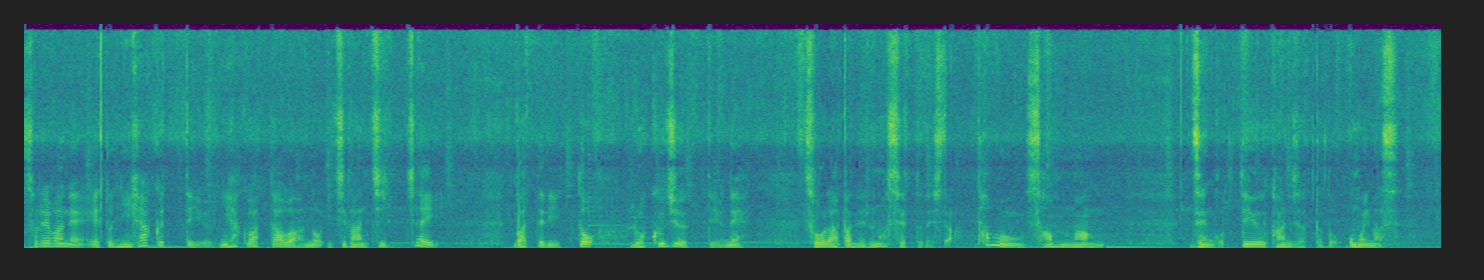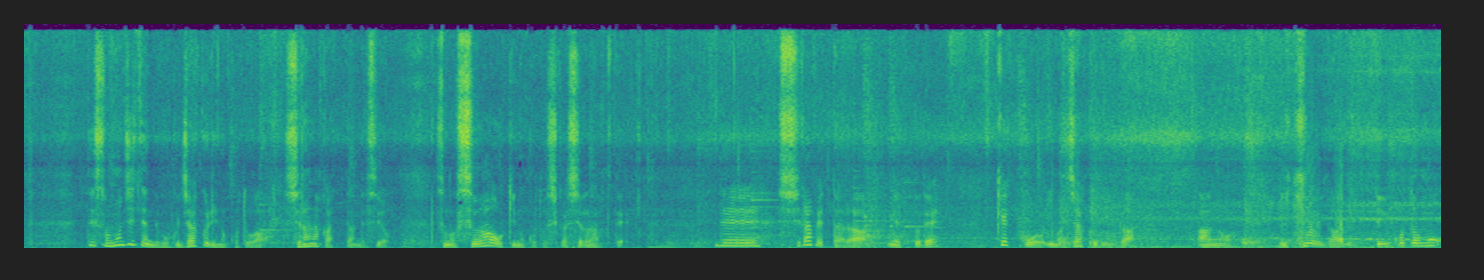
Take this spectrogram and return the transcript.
それはね、えっと、200っていう200ワットアワーの一番ちっちゃいバッテリーと60っていうねソーラーパネルのセットでした。多分3万前後っていう感じだったと思います。でその時点で僕ジャクリのことは知らなかったんですよ。その諏訪沖のことしか知らなくて。で調べたらネットで結構今ジャクリーがあの勢いがあるっていうことも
